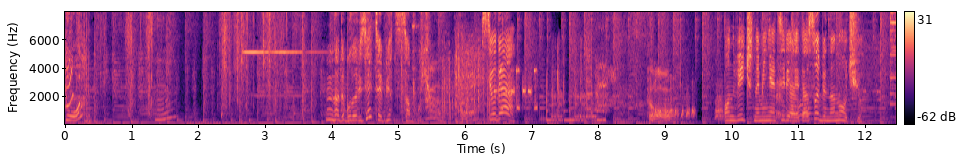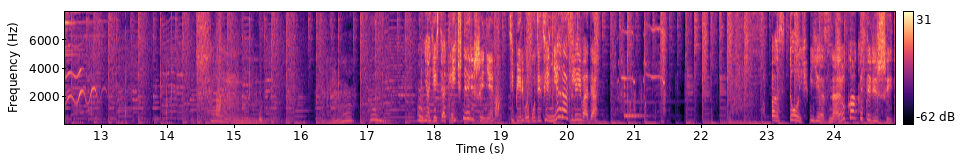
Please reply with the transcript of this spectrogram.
Что? Надо было взять обед с собой. Сюда! Он вечно меня теряет, особенно ночью. У меня есть отличное решение. Теперь вы будете не разлей вода. Постой, я знаю, как это решить.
